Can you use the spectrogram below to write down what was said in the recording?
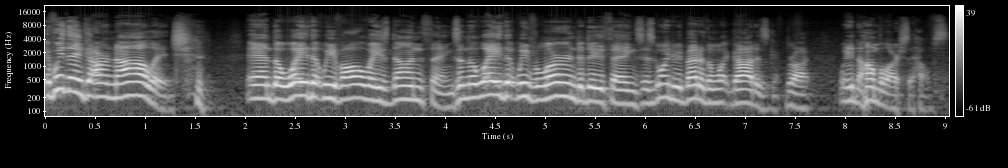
If we think our knowledge and the way that we've always done things and the way that we've learned to do things is going to be better than what God has brought, we need to humble ourselves.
